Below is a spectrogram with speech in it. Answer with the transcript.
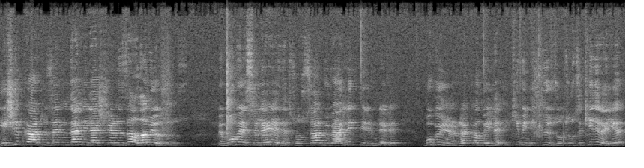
Yeşil kart üzerinden ilaçlarınızı alamıyordunuz. Ve bu vesileyle de sosyal güvenlik primleri bugünün rakamıyla 2232 lirayı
